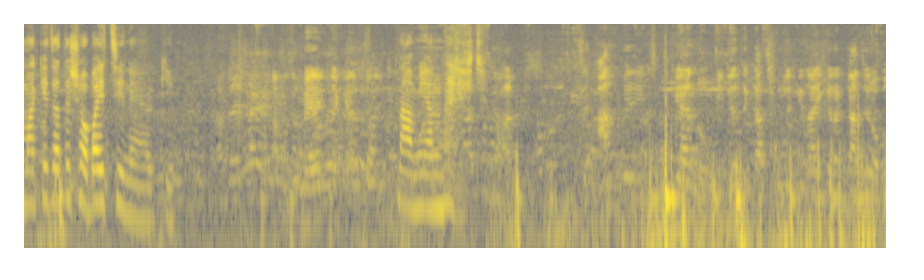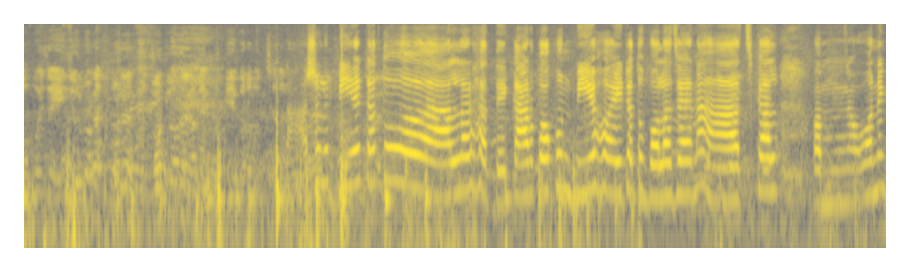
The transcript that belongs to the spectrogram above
আমাকে যাতে সবাই চিনে আর কি। না আমি আনম্যারিড আসলে বিয়েটা তো আল্লাহর হাতে। কার কখন বিয়ে হয় এটা তো বলা যায় না। আজকাল অনেক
